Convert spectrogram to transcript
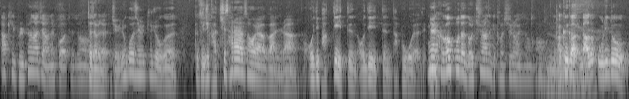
딱히 불편하지 않을 것 같아서 자, 잠깐만요. 지금 일거수일투족은 굳이 같이 살아서야가 아니라 어디 밖에 있든 어디에 있든 다 보고 해야 돼. 네, 그것보다 노출하는 게 더 싫어해서 아 그러니까 나도 우리도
